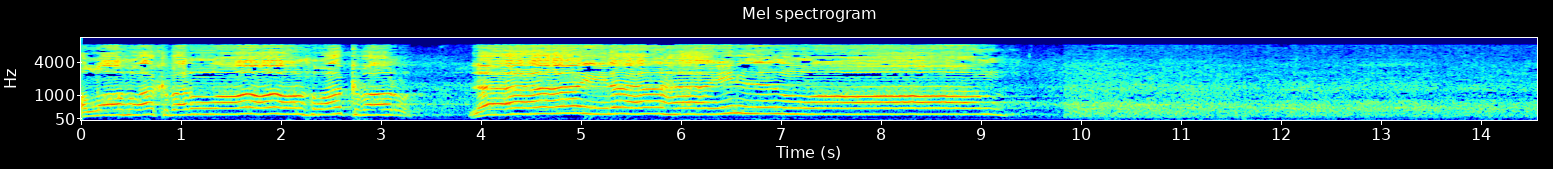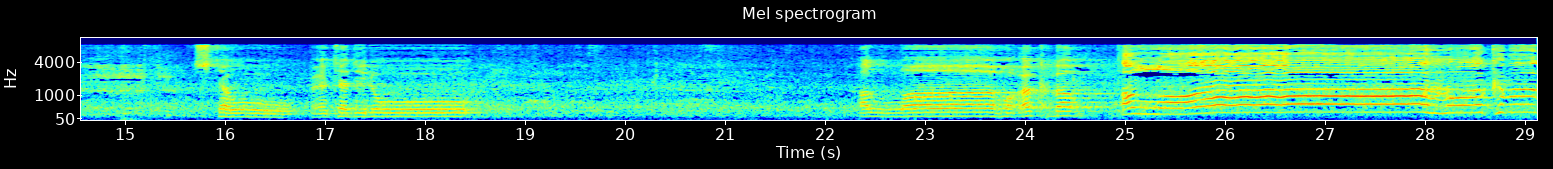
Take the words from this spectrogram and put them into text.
الله أكبر الله أكبر. لا إله إلا الله. استووا اعتدلوا. الله أكبر. الله أكبر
